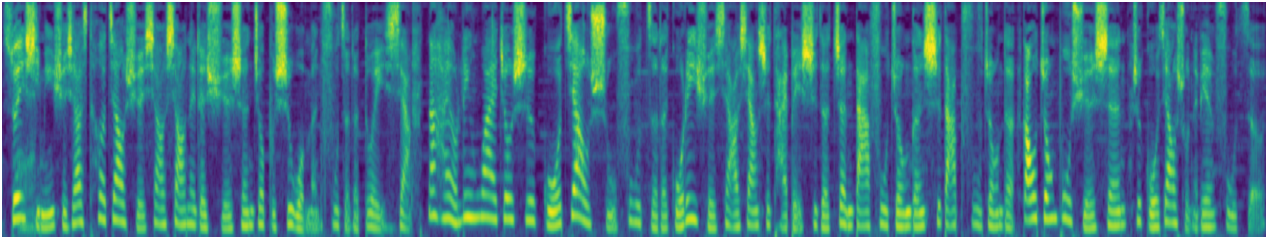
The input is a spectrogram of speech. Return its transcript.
所以启明学校特教学校校内的学生就不是我们负责的对象。那还有另外就是国教署负责的国立学校，像是台北市的正大附中跟师大附中的高中部学生，是国教署那边负责。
